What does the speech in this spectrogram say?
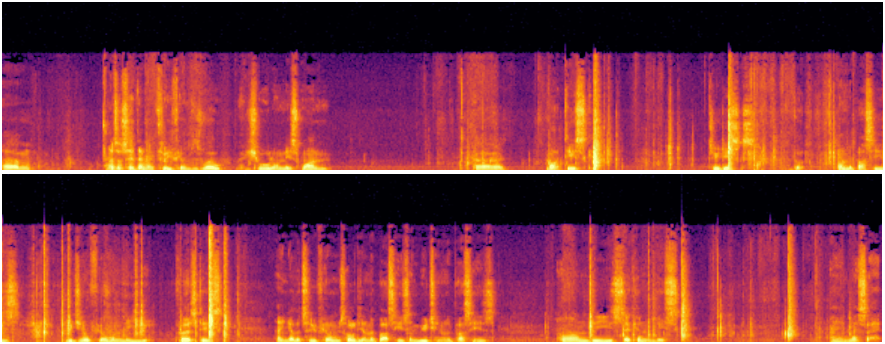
Um, as I said, they made three films as well, which all on this one uh, like disc, two discs. Got on the buses, original film on the first disc, and the other two films, Holiday on the Buses and Mutiny on the Buses, on the second disc. And that's that.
